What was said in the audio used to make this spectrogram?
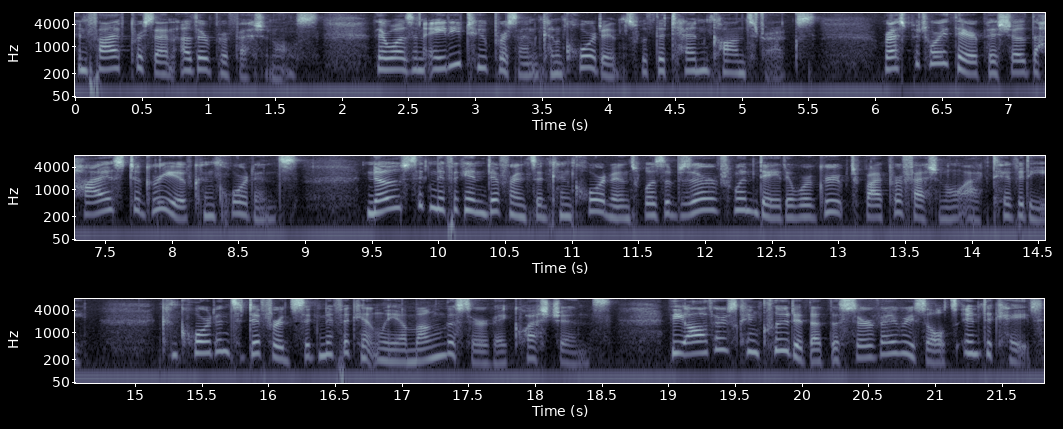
and 5% other professionals. There was an 82% concordance with the 10 constructs. Respiratory therapists showed the highest degree of concordance. No significant difference in concordance was observed when data were grouped by professional activity. Concordance differed significantly among the survey questions. The authors concluded that the survey results indicate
